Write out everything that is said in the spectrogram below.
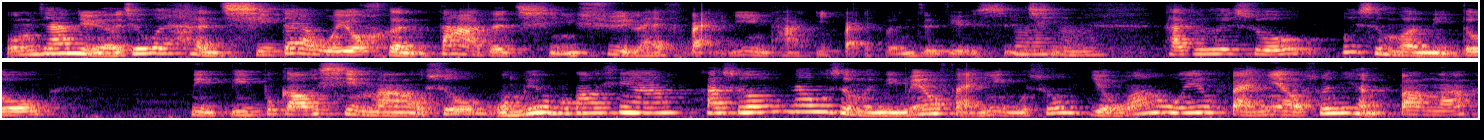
我们家女儿就会很期待我有很大的情绪来反映她一百分这件事情，嗯、哼他就会说为什么你都。你你不高兴吗？我说我没有不高兴啊。她说那为什么你没有反应？我说有啊，我有反应啊。我说你很棒啊。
